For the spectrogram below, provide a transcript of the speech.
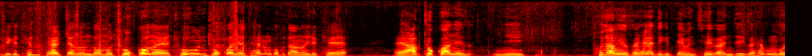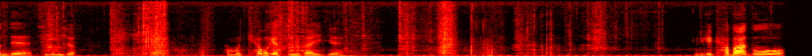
이렇게 테스트할 때는 너무 조건에 좋은 조건에서 하는 것보다는 이렇게 예, 악조건이 토양에서 해야 되기 때문에 제가 이제 이거 해본 건데 지금 이제 한번 켜보겠습니다 이게 이렇게 켜봐도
